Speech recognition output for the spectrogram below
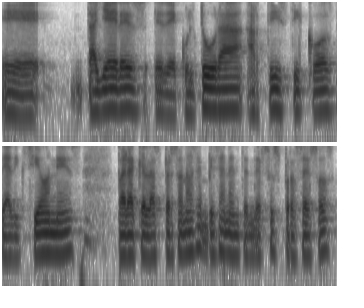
eh, talleres eh, de cultura, artísticos, de adicciones, para que las personas empiecen a entender sus procesos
